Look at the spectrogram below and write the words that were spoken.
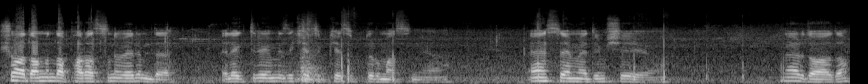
Şu adamın da parasını verim de elektriğimizi kesip kesip durmasın ya. En sevmediğim şey ya. Nerede o adam?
